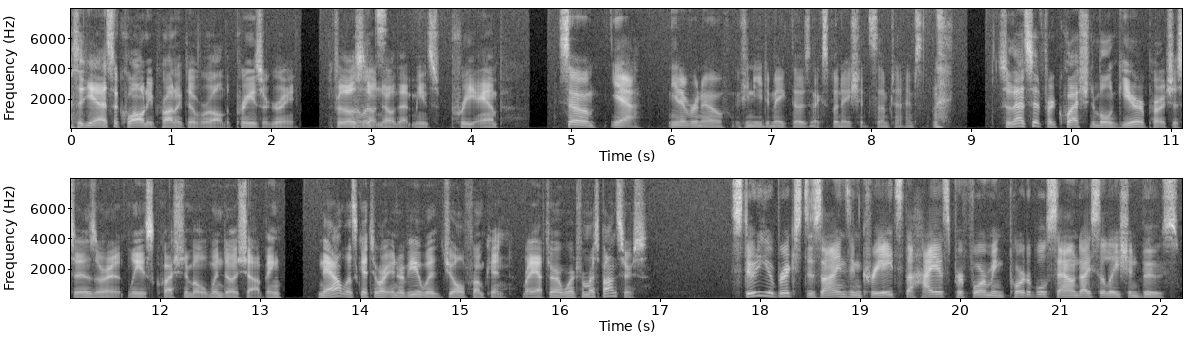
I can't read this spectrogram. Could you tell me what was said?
I said, yeah, it's a quality product overall. The pre's are great. For those Well, who don't know, that means preamp. So yeah, you never know if you need to make those explanations sometimes. So that's it for questionable gear purchases, or at least questionable window shopping. Now let's get to our interview with Joel Froomkin, right after a word from our sponsors. Studio Bricks designs and creates the highest performing portable sound isolation booths.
